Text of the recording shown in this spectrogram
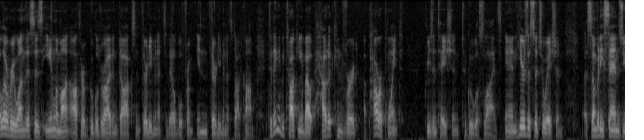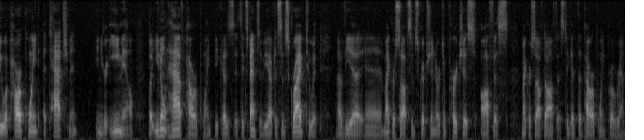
Hello everyone, this is Ian Lamont, author of Google Drive and Docs in 30 Minutes, available from in30minutes.com. Today I'm going to be talking about how to convert a PowerPoint presentation to Google Slides. And here's a situation. Uh, somebody sends you a PowerPoint attachment in your email, but you don't have PowerPoint because it's expensive. You have to subscribe to it uh, via a Microsoft subscription or to purchase Office, Microsoft Office to get the PowerPoint program.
